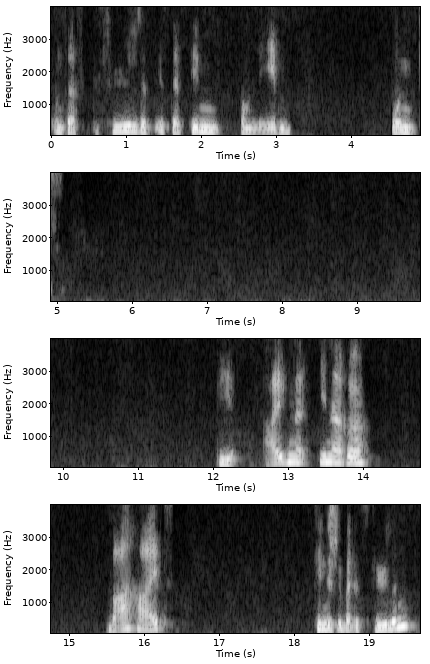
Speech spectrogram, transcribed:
unser Gefühl, das ist der Sinn vom Leben. Und die eigene innere Wahrheit finde ich über das Fühlen.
